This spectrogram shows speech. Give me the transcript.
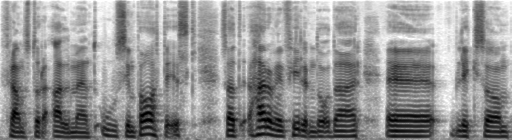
framstår allmänt osympatisk. Så att här har vi en film då där eh, liksom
